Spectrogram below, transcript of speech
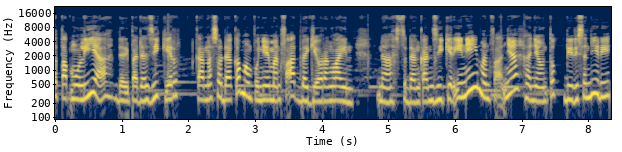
tetap mulia daripada zikir karena sodakah mempunyai manfaat bagi orang lain. Nah, sedangkan zikir ini manfaatnya hanya untuk diri sendiri.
